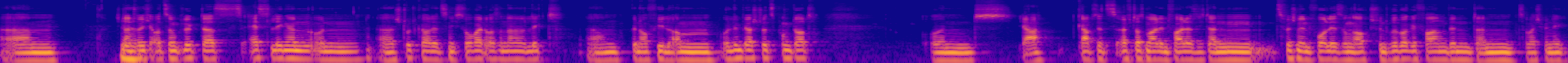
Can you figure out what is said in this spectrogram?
Ähm, ist ja. natürlich auch zum Glück, dass Esslingen und äh, Stuttgart jetzt nicht so weit auseinander liegt. Ähm, bin auch viel am Olympiastützpunkt dort. Und ja, gab es jetzt öfters mal den Fall, dass ich dann zwischen den Vorlesungen auch schön drüber gefahren bin, dann zum Beispiel eine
